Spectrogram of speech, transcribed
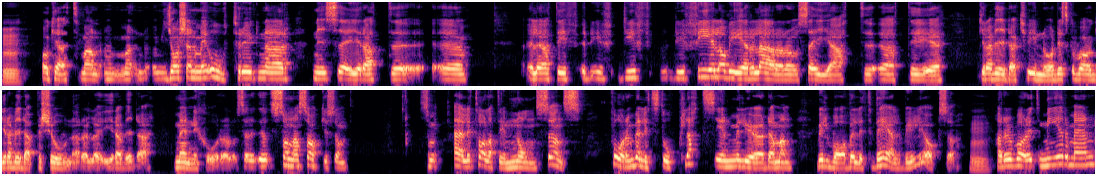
Mm och att man, man, jag känner mig otrygg när ni säger att eh, eller att det, det, det, det, är fel av er lärare att säga att, att det är gravida kvinnor, det ska vara gravida personer eller gravida människor. Så, sådana saker som, som ärligt talat är nonsens får en väldigt stor plats i en miljö där man vill vara väldigt välvillig också. Mm. Hade det varit mer män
